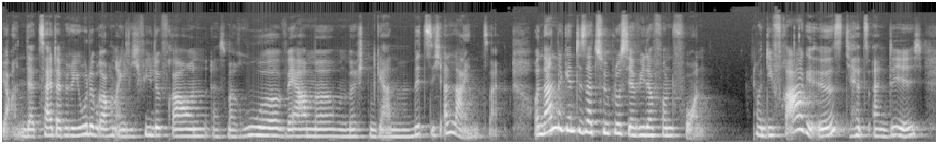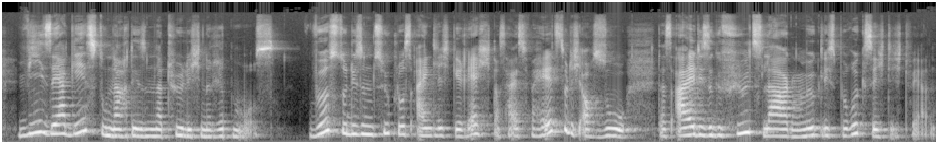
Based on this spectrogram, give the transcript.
ja, in der Zeit der Periode brauchen eigentlich viele Frauen erstmal Ruhe, Wärme und möchten gerne mit sich allein sein. Und dann beginnt dieser Zyklus ja wieder von vorn. Und die Frage ist jetzt an dich, wie sehr gehst du nach diesem natürlichen Rhythmus? Wirst du diesem Zyklus eigentlich gerecht? Das heißt, verhältst du dich auch so, dass all diese Gefühlslagen möglichst berücksichtigt werden?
